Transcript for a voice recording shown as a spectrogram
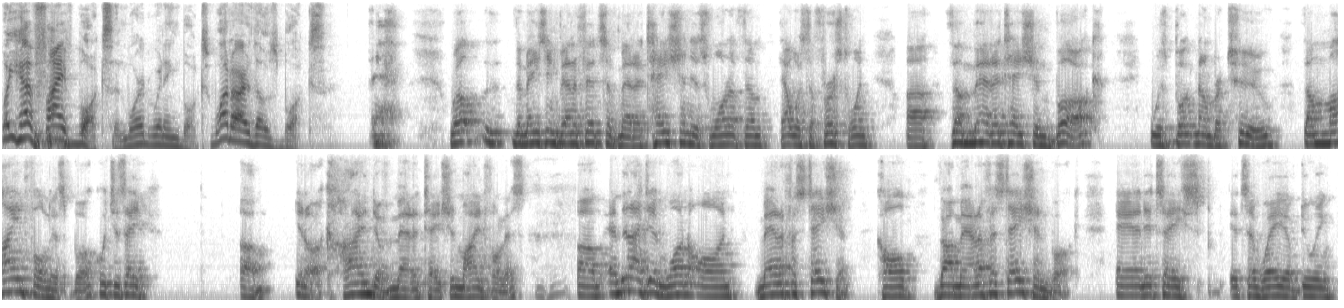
Well, you have five books, and award winning books. What are those books? Well, The Amazing Benefits of Meditation is one of them. That was the first one. Uh, the Meditation Book was book number two. The Mindfulness Book, which is a um, you know, a kind of meditation, mindfulness. Mm-hmm. Um, and then I did one on manifestation called the Manifestation Book, and it's a it's a way of doing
